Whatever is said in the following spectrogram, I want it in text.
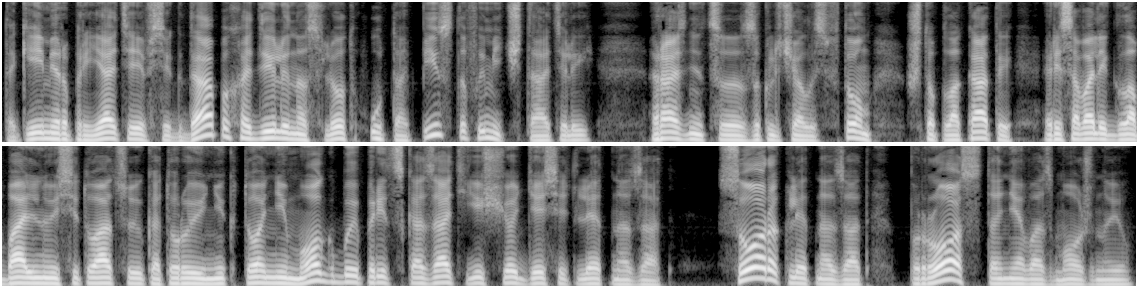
Такие мероприятия всегда походили на слет утопистов и мечтателей. Разница заключалась в том, что плакаты рисовали глобальную ситуацию, которую никто не мог бы предсказать еще 10 лет назад. 40 лет назад просто невозможную.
